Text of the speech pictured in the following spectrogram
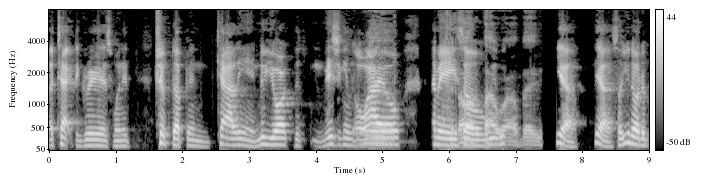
attacked the grids when it tripped up in Cali and New York, the, Michigan, Ohio. I mean, so power out, baby. yeah, yeah. So you know the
